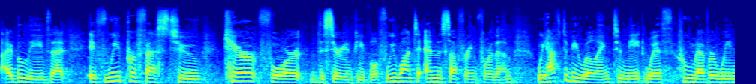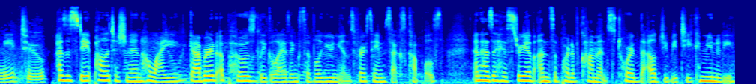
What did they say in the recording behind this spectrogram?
I believe that if we profess to care for the Syrian people, if we want to end the suffering for them, we have to be willing to meet with whomever we need to. As a state politician in Hawaii, Gabbard opposed legalizing civil unions for same sex couples and has a history of unsupportive comments toward the LGBT community.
